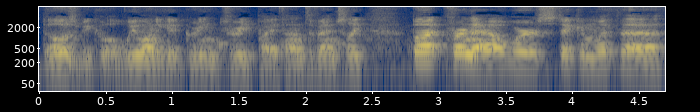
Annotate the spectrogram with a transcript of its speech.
Those would be cool. We want to get green tree pythons eventually, but for now we're sticking with uh,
